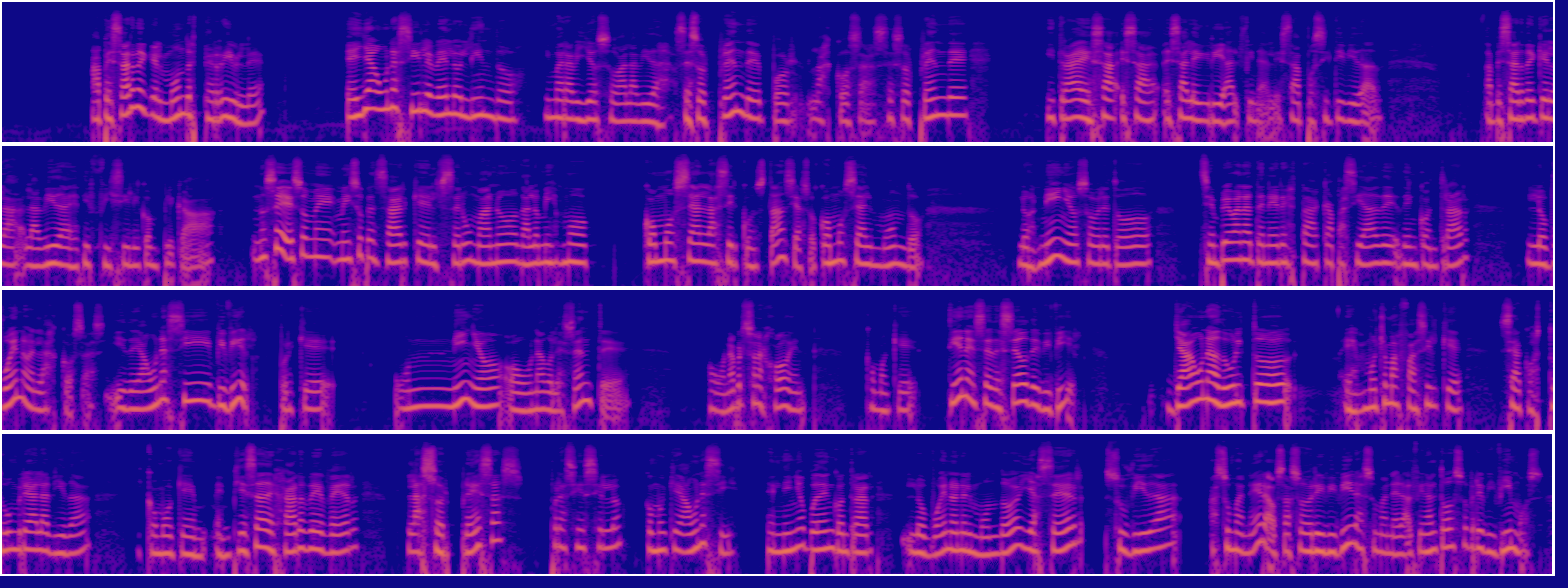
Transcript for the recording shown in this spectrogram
a pesar de que el mundo es terrible, ella aún así le ve lo lindo y maravilloso a la vida. Se sorprende por las cosas, se sorprende y trae esa, esa, esa alegría al final, esa positividad. A pesar de que la, la vida es difícil y complicada no sé, eso me, hizo pensar que el ser humano da lo mismo cómo sean las circunstancias o cómo sea el mundo. Los niños, sobre todo, siempre van a tener esta capacidad de, de encontrar lo bueno en las cosas y de aún así vivir, porque un niño o un adolescente o una persona joven como que tiene ese deseo de vivir. Ya un adulto es mucho más fácil que se acostumbre a la vida y como que empieza a dejar de ver las sorpresas, por así decirlo, como que aún así el niño puede encontrar lo bueno en el mundo y hacer su vida a su manera, o sea, sobrevivir a su manera. Al final todos sobrevivimos.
